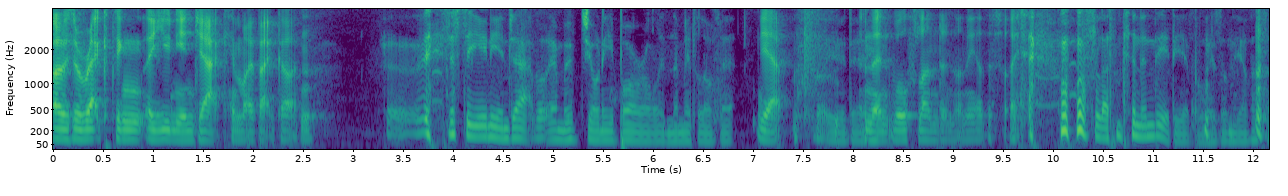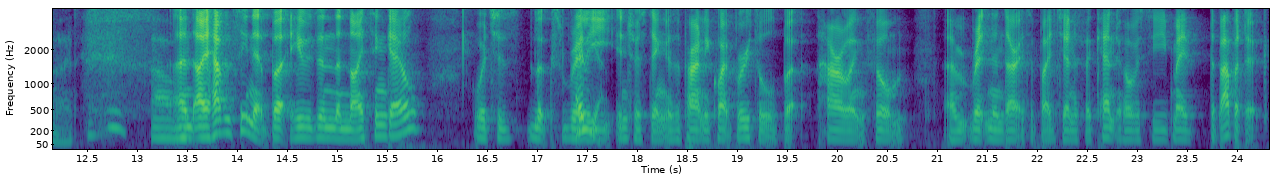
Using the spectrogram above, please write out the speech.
I was erecting a Union Jack in my back garden. Just a Union Jack, but then with Johnny Borrell in the middle of it. Yeah, That's what you were doing. and then Wolf London on the other side. Wolf London and the Idiot Boys on the other side. Um, and I haven't seen it, but he was in the Nightingale, which is looks really Oh, yeah. interesting. is apparently quite brutal but harrowing film, um, written and directed by Jennifer Kent, who obviously made The Babadook,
